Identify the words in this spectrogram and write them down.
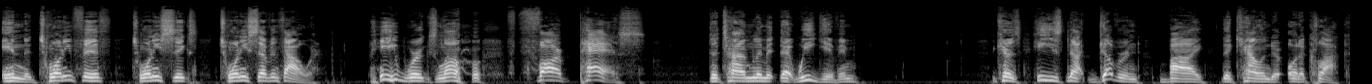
in the 25th, 26th, 27th hour. He works long, far past the time limit that we give him because he's not governed by the calendar or the clock.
